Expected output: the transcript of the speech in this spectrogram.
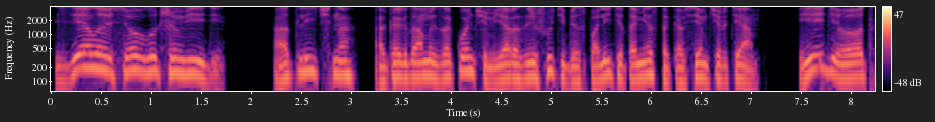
Сделаю все в лучшем виде. Отлично. А когда мы закончим, я разрешу тебе спалить это место ко всем чертям. Идет.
